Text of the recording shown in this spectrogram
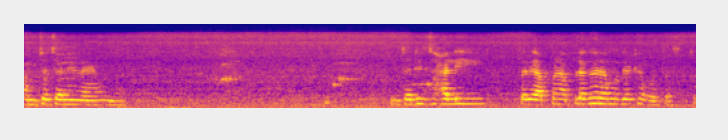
आमच्याच्याने नाही होणार. जरी झाली तरी आपण आपल्या घरामध्ये ठेवत असतो.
